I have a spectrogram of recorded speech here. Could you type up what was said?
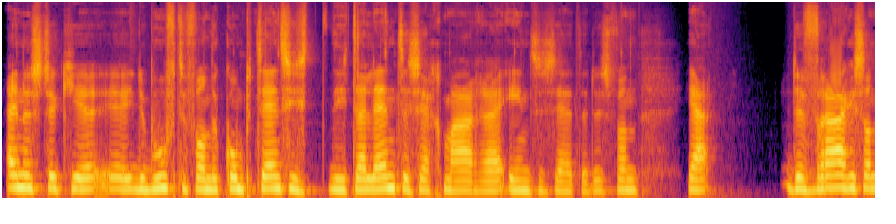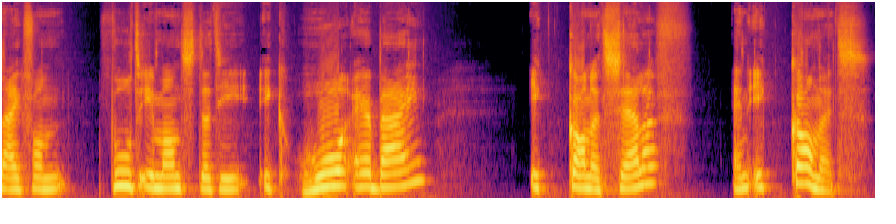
En een stukje de behoefte van de competenties, die talenten, zeg maar, in te zetten. Dus van ja, de vraag is dan eigenlijk van: voelt iemand dat hij, ik hoor erbij, ik kan het zelf en ik kan het.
